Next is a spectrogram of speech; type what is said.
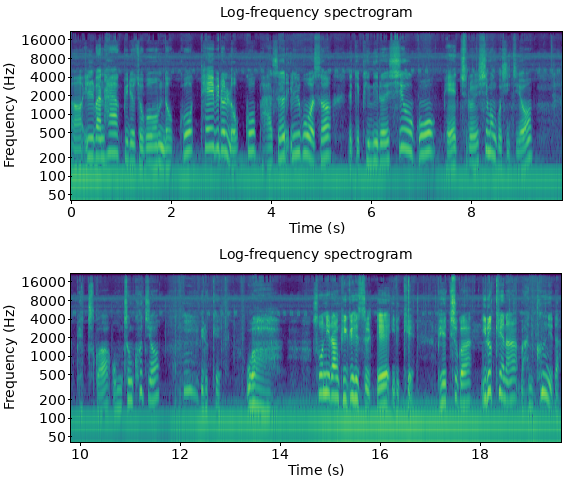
어, 일반 화학 비료 조금 넣고 퇴비를 넣고 밭을 일구어서 이렇게 비닐을 씌우고 배추를 심은 곳이지요. 배추가 엄청 크죠. 이렇게 와 손이랑 비교했을 때 이렇게 배추가 이렇게나 많이 큽니다.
